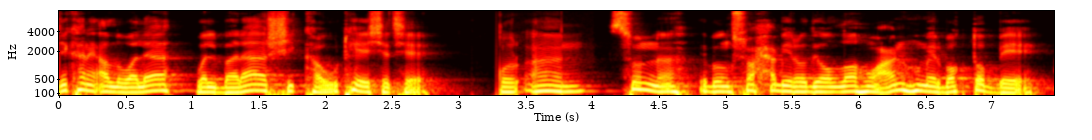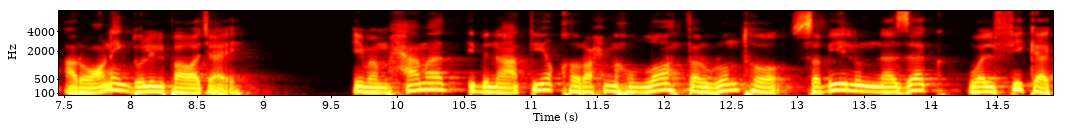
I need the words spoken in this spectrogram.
যেখানে আল ওয়ালা ওয়াল শিক্ষা উঠে এসেছে। কোরআন, সুন্নাহ এবং সোহাবি রদিউল্লাহ আনহুমের বক্তব্যে আরও অনেক দলিল পাওয়া যায়। ইমাম হামাদ ইবিন আতিয়ক রহমাহুল্লাহ তার গ্রন্থ সাবিলুন নাজাক ওয়াল ফিকাক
